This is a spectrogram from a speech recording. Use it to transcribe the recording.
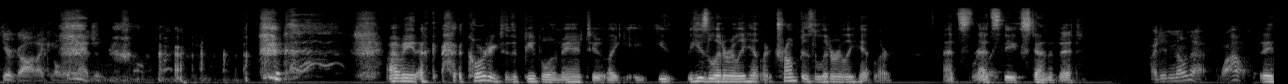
dear God, I can only imagine. I mean, according to the people in Manitou, like he, he- he's literally Hitler. Trump is literally Hitler. That's that's the extent of it. I didn't know that. Wow. I,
